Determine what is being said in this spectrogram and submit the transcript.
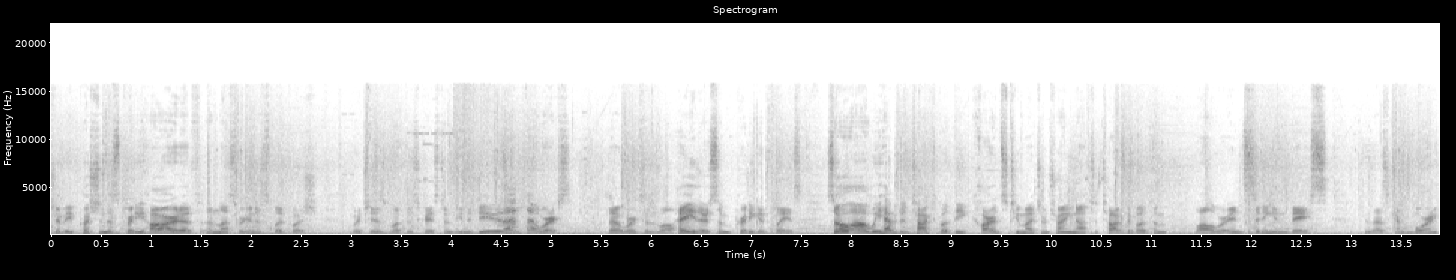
should be pushing this pretty hard, if, unless we're going to split push, which is what this Greystone's going to do. That that works. That works as well. Hey, there's some pretty good plays. So uh, we haven't talked about the cards too much. I'm trying not to talk about them while we're in sitting in base, because that's kind of boring.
